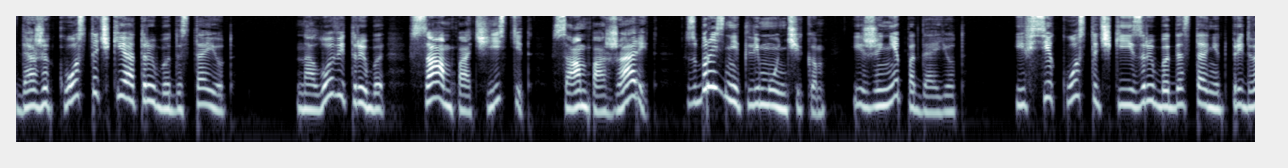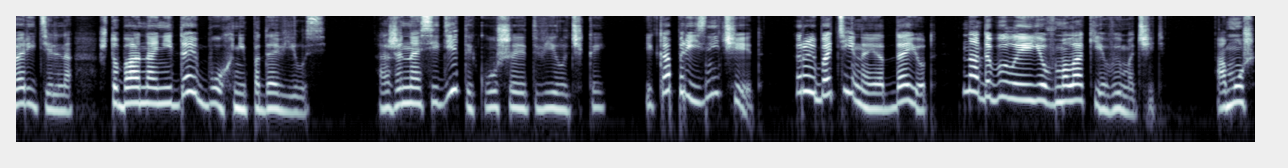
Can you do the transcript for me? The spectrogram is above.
Даже косточки от рыбы достает. Наловит рыбы, сам почистит, сам пожарит, сбрызнет лимончиком и жене подает. И все косточки из рыбы достанет предварительно, чтобы она, не дай бог, не подавилась. А жена сидит и кушает вилочкой. И капризничает. Рыба тиной отдает. Надо было ее в молоке вымочить. А муж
